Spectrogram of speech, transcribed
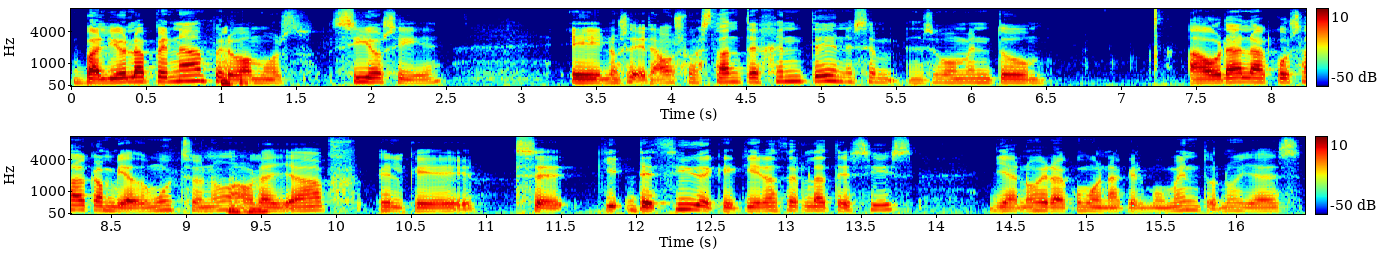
valió la pena, pero vamos, sí o sí. ¿eh? Eh, no sé, éramos bastante gente en ese, en ese, momento. Ahora la cosa ha cambiado mucho, ¿no? Ahora ya el que se decide que quiere hacer la tesis ya no era como en aquel momento, ¿no? Ya es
